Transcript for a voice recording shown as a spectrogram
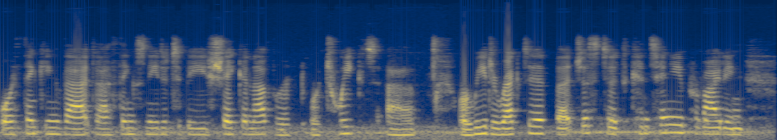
or thinking that uh, things needed to be shaken up or, or tweaked uh, or redirected, but just to continue providing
